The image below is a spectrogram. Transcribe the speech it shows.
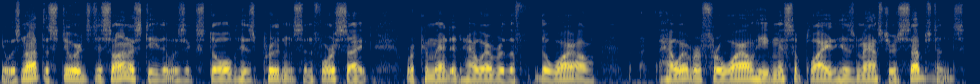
It was not the steward's dishonesty that was extolled; his prudence and foresight were commended. However, the, the while, however, for while he misapplied his master's substance,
